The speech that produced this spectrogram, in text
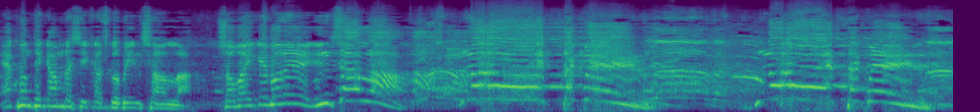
এখন থেকে আমরা সেই কাজ করব ইনশাআল্লাহ। সবাইকে বলে, ইনশাআল্লাহ। তাকবীর! বলেন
